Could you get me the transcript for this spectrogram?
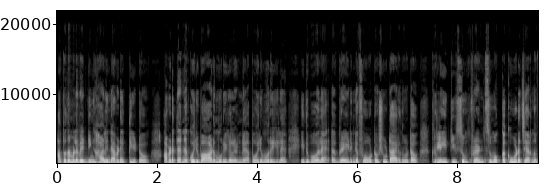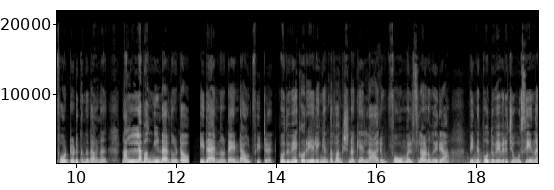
അപ്പോൾ നമ്മൾ വെഡ്ഡിങ് ഹാളിന്റെ അവിടെ എത്തിയിട്ടോ? അവിടെ തന്നെ ഒരുപാട് മുറികളുണ്ട്. അപ്പോൾ ഒരു മുറിയിൽ ഇതുപോലെ ബ്രൈഡിന്റെ ബ്രൈഡിന്റെ ഫോട്ടോഷൂട്ടായിരുന്നു കേട്ടോ. റിലേറ്റീവ്സും ഫ്രണ്ട്സും ഒക്കെ കൂടെ ചേർന്ന് ഫോട്ടോ എടുക്കുന്നതാണ്. നല്ല ഭംഗിയുണ്ടായിരുന്നു കേട്ടോ. ഇതായിരുന്നു കേട്ടോ എന്റെ ഔട്ട്ഫിറ്റ് പൊതുവേ കൊറിയയിൽ ഇങ്ങനത്തെ ഫംഗ്ഷനൊക്കെ എല്ലാവരും ഫോമൽസിലാണ് വരിക. പിന്നെ പൊതുവെ ഇവർ ചൂസ് ചെയ്യുന്ന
